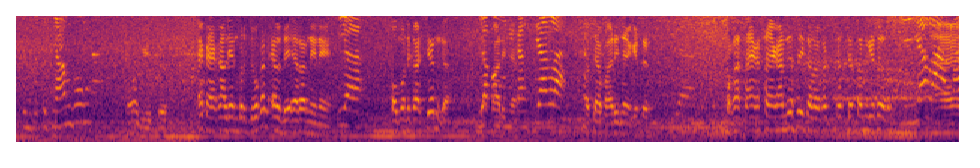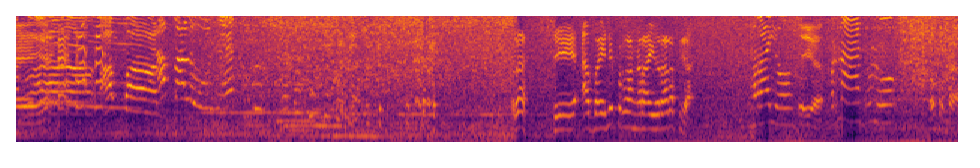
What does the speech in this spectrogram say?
sering putus nyambung Oh gitu. Eh kayak kalian berdua kan LDRan ini. iya Komunikasian nggak? ya harinya? komunikasian lah Oh, tiap harinya gitu. ya Pernah sayang-sayangannya sih kalau chat-chatan gitu. iyalah Eh. pasti Wah, apa? apa lo nyet Ras, si Abah ini pernah ngerayu Raras nggak? ngerayu Iya. pernah dulu Oh pernah.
